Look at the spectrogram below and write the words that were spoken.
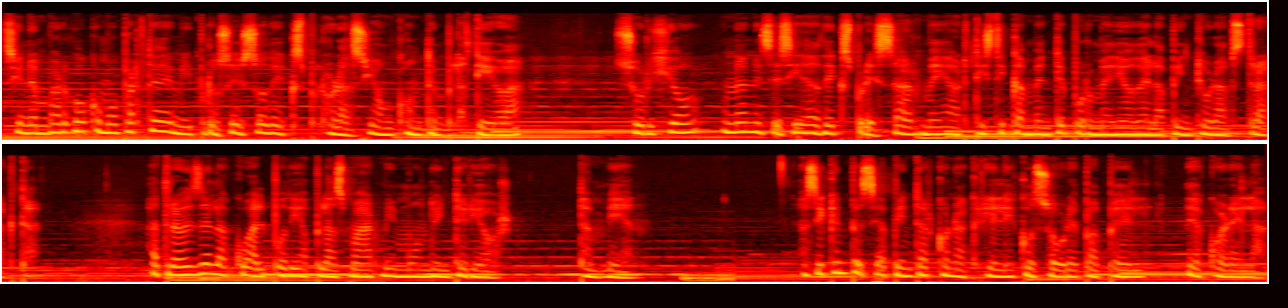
Sin embargo, como parte de mi proceso de exploración contemplativa, surgió una necesidad de expresarme artísticamente por medio de la pintura abstracta, a través de la cual podía plasmar mi mundo interior también. Así que empecé a pintar con acrílicos sobre papel de acuarela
